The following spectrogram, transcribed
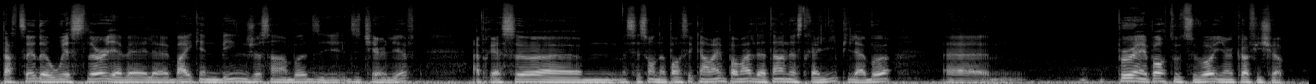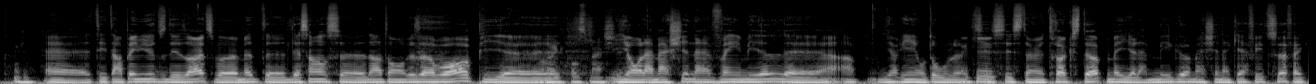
partir de Whistler, il y avait le Bike and Bean juste en bas du, du chairlift. Après ça, euh, c'est ça, on a passé quand même pas mal de temps en Australie. Puis là-bas, euh, peu importe où tu vas, il y a un coffee shop. Ok. tu es en plein milieu du désert, tu vas mettre euh, de l'essence euh, dans ton réservoir, puis euh, ouais, ils ont la machine à 20 000. euh, en- Il n'y a rien autour. C'est- un truck stop, mais il y a la méga machine à café, tout ça. Fait que,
